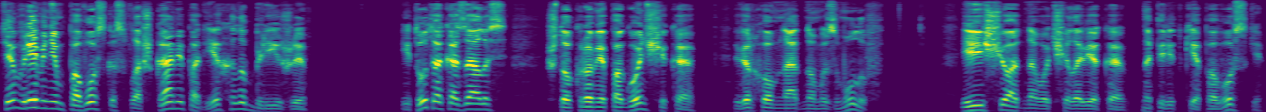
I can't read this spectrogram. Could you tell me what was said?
Тем временем повозка с флажками подъехала ближе — и тут оказалось, что кроме погонщика, верхом на одном из мулов, и еще одного человека на передке повозки,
